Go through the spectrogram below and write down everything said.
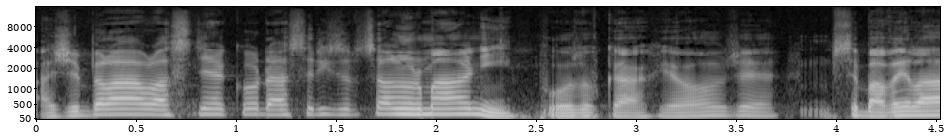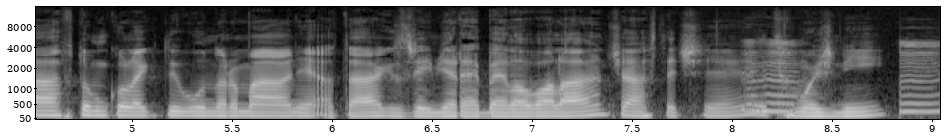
a že byla vlastně jako, dá se říct, docela normální v uvozovkách, jo? že se bavila v tom kolektivu normálně a tak, zřejmě rebelovala částečně, mm. je to mhm. možný. Mm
